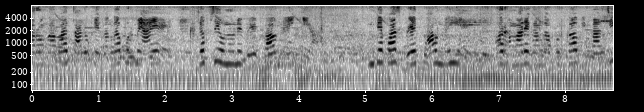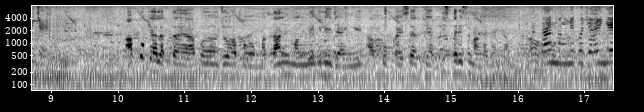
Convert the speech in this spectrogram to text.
औरंगाबाद तालुके गंगापुर में आए हैं, जब से उन्होंने भेदभाव नहीं किया। उनके पास भेदभाव नहीं है और हमारे गंगापुर का विकास ही चाहिए आपको क्या लगता है आप जो आप मतदान मांगने के लिए जाएँगे आपको कैसे क्या किस तरह से मांगा जाएगा? मतदान मांगने को जाएँगे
